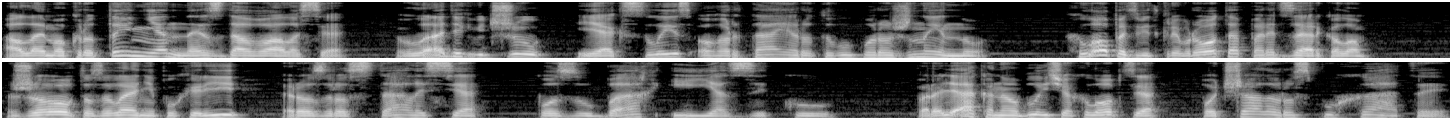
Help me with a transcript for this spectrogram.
Але мокротиння не здавалося. Владік відчув, як слиз огортає ротову порожнину. Хлопець відкрив рота перед зеркалом. Жовто-зелені пухирі розросталися по зубах і язику. Перелякане обличчя хлопця почало розпухати.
